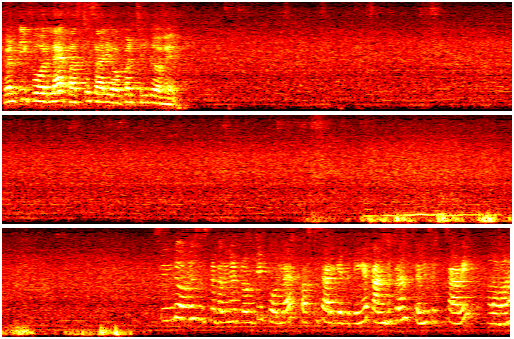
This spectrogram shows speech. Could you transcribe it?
twenty ஃபோரில் ஃபஸ்ட்டு சாரி ஓப்பன் சிந்து அமீர் சிந்து வந்து சிஸ்டர் பார்த்தீங்கன்னா டுவெண்ட்டி ஃபோரில் ஃபர்ஸ்ட் சாரி கேட்டிருக்கீங்க காஞ்சிபுரம் செமி சில்க் சாரி அழகான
